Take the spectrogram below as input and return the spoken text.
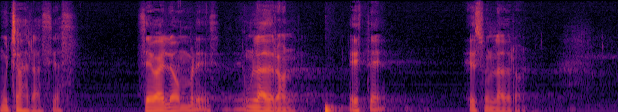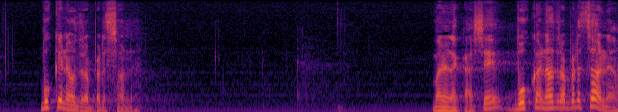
Muchas gracias. Se va el hombre, un ladrón. Este es un ladrón. Busquen a otra persona. Van a la calle, buscan a otra persona.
